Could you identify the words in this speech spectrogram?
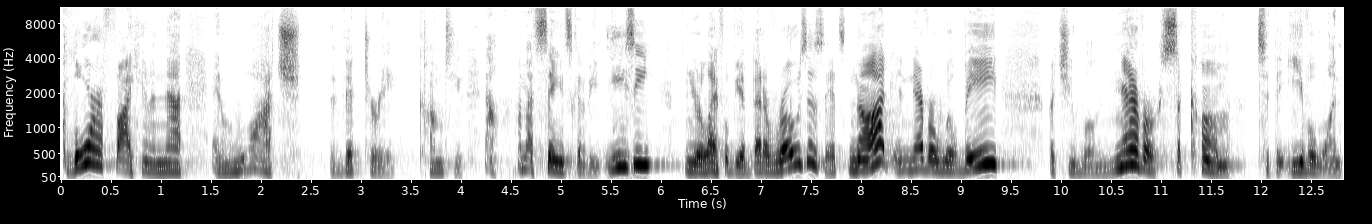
Glorify Him in that and watch the victory come to you. Now, I'm not saying it's going to be easy and your life will be a bed of roses. It's not, it never will be, but you will never succumb to the evil one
